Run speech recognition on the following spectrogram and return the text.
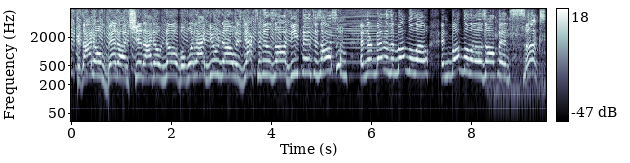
Because I don't bet on shit I don't know, but what I do know is Jacksonville's defense is awesome, and they're better than Buffalo, and Buffalo's offense sucks.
